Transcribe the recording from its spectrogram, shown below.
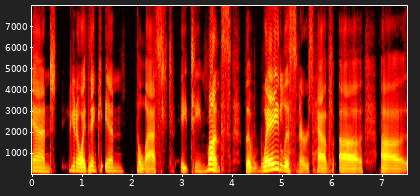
and you know I think in the last 18 months, the way listeners have uh, uh,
